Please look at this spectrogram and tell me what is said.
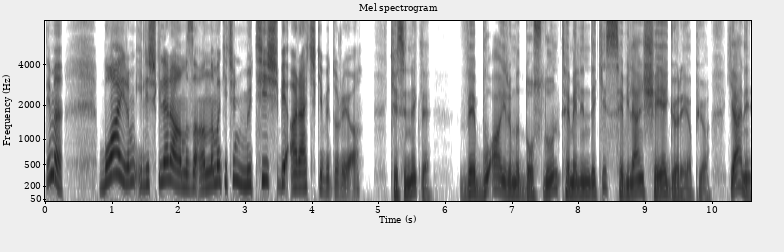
değil mi? Bu ayrım ilişkiler ağımızı anlamak için müthiş bir araç gibi duruyor. Kesinlikle. Ve bu ayrımı dostluğun temelindeki sevilen şeye göre yapıyor. Yani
